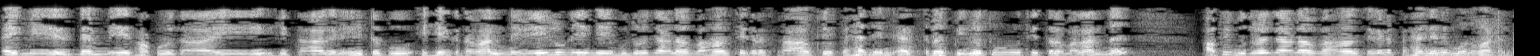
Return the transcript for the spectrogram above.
ඇයි මේ දැන් මේ කකුළුදායි හිතාගෙන හිටපු එහෙකටවත් නෙවෙයිලුනේ මේ බුදුරජාණන් වහන්සේ කර ශ්‍රාවකයෝ පැහැදෙන්නේ. ඇත්තට පිනතුණු හිතලා බලන්න අපි බුදුරජාණන් වහන්සේ ගැන පැහැදෙන්නේ මොනවටද?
